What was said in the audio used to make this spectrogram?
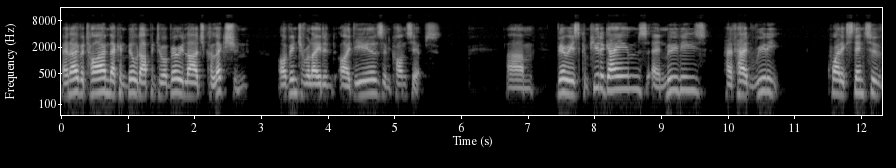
And over time, that can build up into a very large collection of interrelated ideas and concepts. Um, various computer games and movies have had really quite extensive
